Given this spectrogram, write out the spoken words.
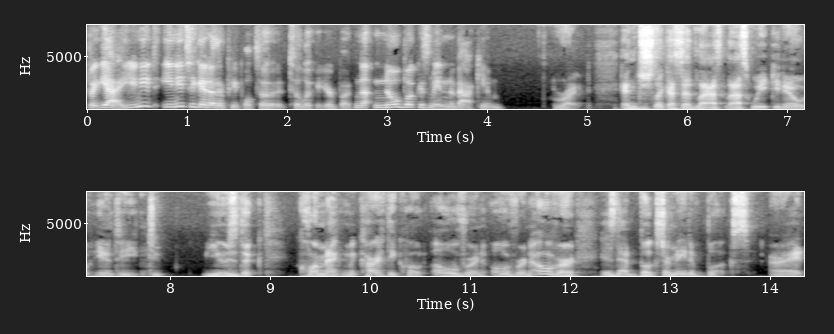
but yeah, you need you need to get other people to to look at your book. No, no book is made in a vacuum. Right. And just like I said last last week, you know, you know, to to use the Cormac McCarthy quote over and over and over is that books are made of books. All right,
